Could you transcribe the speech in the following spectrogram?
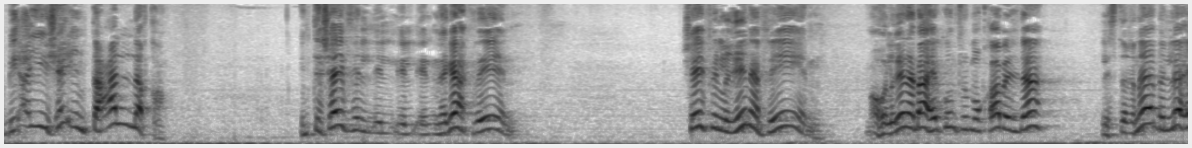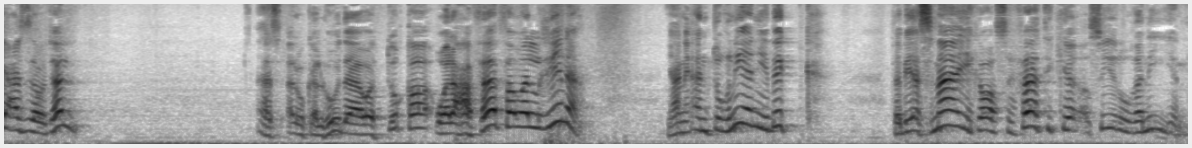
بأي شيء تعلق. أنت شايف النجاه فين؟ شايف الغنى فين؟ ما هو الغنى بقى هيكون في المقابل ده الاستغناء بالله عز وجل. أسألك الهدى والتقى والعفاف والغنى. يعني أن تغنيني بك فبأسمائك وصفاتك أصير غنيا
